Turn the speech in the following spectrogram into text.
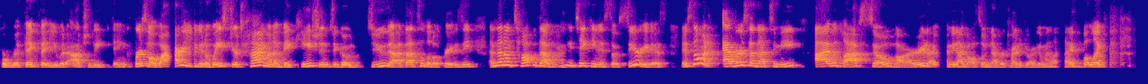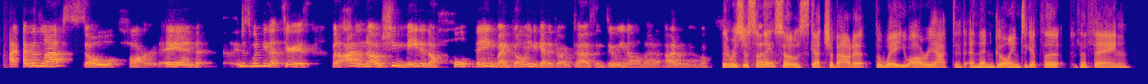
horrific that you would actually think. First of all, why are you going to waste your time on a vacation to go do that? That's a little crazy. And then on top of that, why are you taking this so serious? If someone ever said that to me, I would laugh so hard. I mean, I've also never tried a drug in my life, but like I would laugh so hard and it just wouldn't be that serious. But I don't know. She made it a whole thing by going to get a drug test and doing all that. I don't know. There was just something but, so sketch about it, the way you all reacted, and then going to get the the thing.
